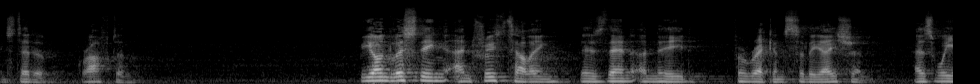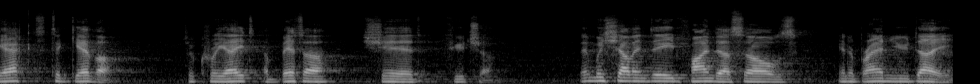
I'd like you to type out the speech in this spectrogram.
instead of Grafton. Beyond listening and truth telling, there's then a need for reconciliation as we act together to create a better shared future. Then we shall indeed find ourselves in a brand new day,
